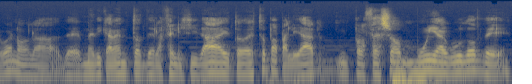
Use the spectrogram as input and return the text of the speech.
bueno, de medicamentos de la felicidad y todo esto para paliar procesos muy agudos de,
